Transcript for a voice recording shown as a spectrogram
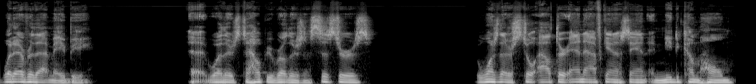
whatever that may be. Uh, whether it's to help your brothers and sisters, the ones that are still out there in Afghanistan and need to come home.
